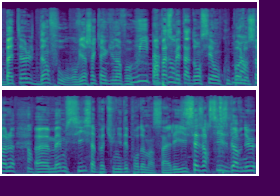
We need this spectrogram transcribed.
battle d'infos. On vient chacun avec une info. Oui, On va pas pardon. se mettre à danser en coupole Non, au sol, euh, même si ça peut être une idée pour demain. Ça. Allez, il est 16h06, bienvenue.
